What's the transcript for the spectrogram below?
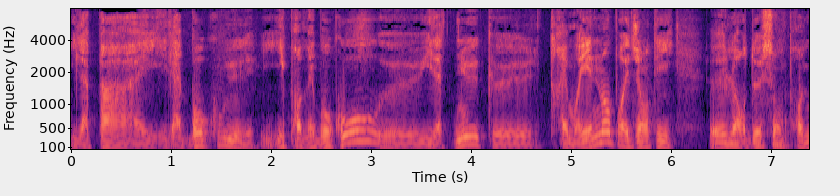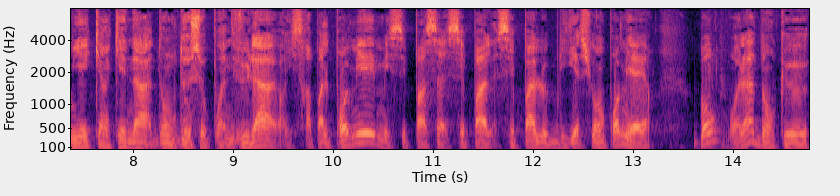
Il a pas, il a beaucoup, il promet beaucoup. Euh, il a tenu que très moyennement, pour être gentil. Euh, lors de son premier quinquennat. Donc de ce point de vue-là, il ne sera pas le premier, mais c'est pas c'est pas c'est pas l'obligation première. Bon, voilà. Donc euh,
